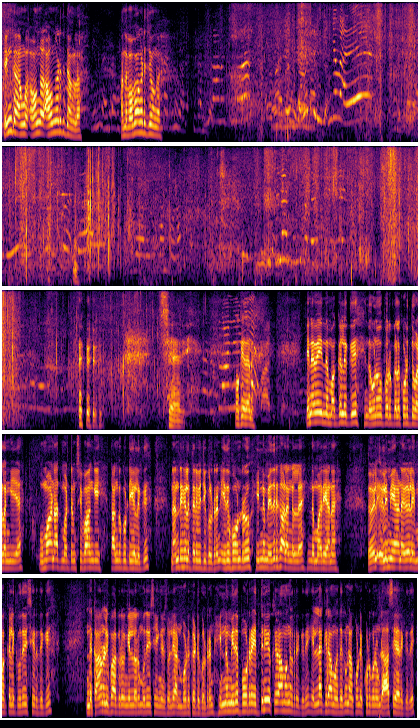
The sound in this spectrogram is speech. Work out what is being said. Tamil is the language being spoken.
எங்கே? அவங்க அவங்க அவங்க எடுத்துட்டாங்களா? அந்த பாபா கிடைச்சவங்க சரி. ஓகே தானே. எனவே இந்த மக்களுக்கு இந்த உணவுப் பொருட்களை கொடுத்து வழங்கிய உமாநாத் மற்றும் சிவாங்கி தங்க குட்டிகளுக்கு நன்றிகளை தெரிவித்துக் கொள்கிறேன் இது போன்று இன்னும் எதிர்காலங்களில் இந்த மாதிரியான ஏழை எளிமையான ஏழை மக்களுக்கு உதவி செய்கிறதுக்கு இந்த காணொளி பார்க்குறவங்க எல்லோரும் உதவி செய்யுங்கன்னு சொல்லி அன்போடு கேட்டுக்கொள்கிறேன் இன்னும் இதை போடுற எத்தனையோ கிராமங்கள் இருக்குது. எல்லா கிராமத்துக்கும் நான் கொண்டு கொடுக்கணும்னு ஆசையாக இருக்குது.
